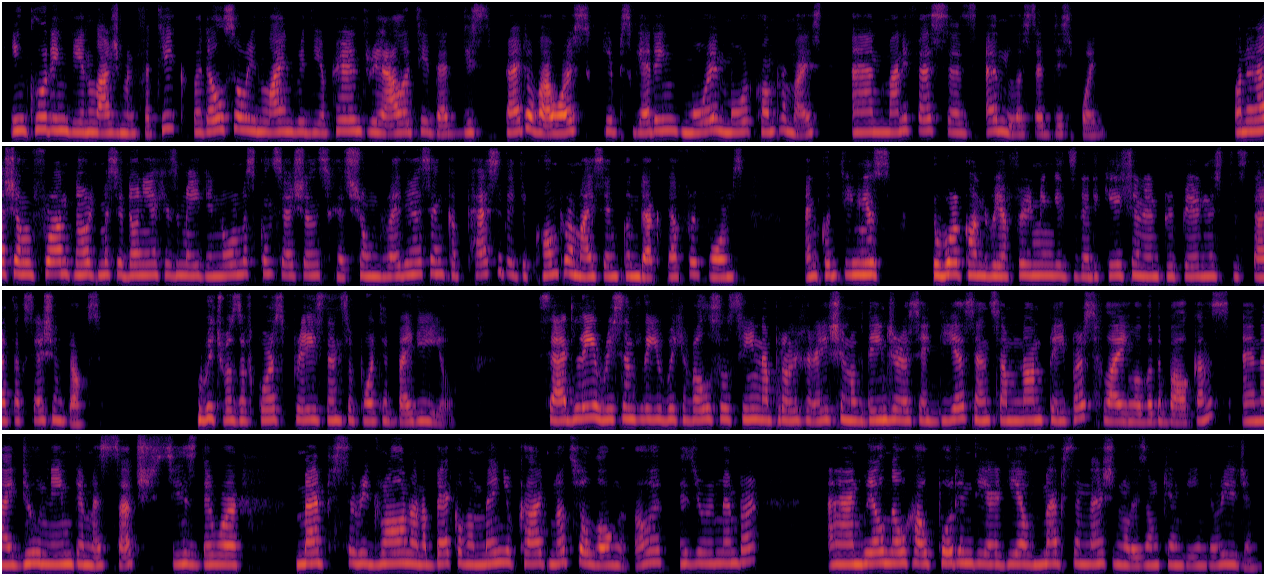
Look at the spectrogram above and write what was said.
including the enlargement fatigue, but also in line with the apparent reality that this path of ours keeps getting more and more compromised and manifests as endless at this point. On the national front, North Macedonia has made enormous concessions, has shown readiness and capacity to compromise and conduct tough reforms, and continues to work on reaffirming its dedication and preparedness to start accession talks, which was, of course, praised and supported by the EU. Sadly, recently we have also seen a proliferation of dangerous ideas and some non-papers flying over the Balkans, and I do name them as such since there were maps redrawn on the back of a menu card not so long ago, as you remember. And we all know how potent the idea of maps and nationalism can be in the region.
